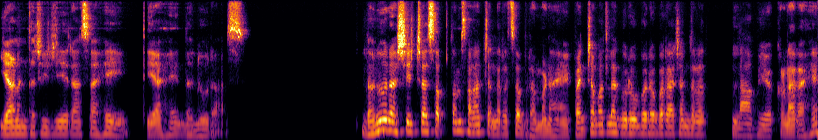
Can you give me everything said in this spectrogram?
यानंतरची जी रास आहे, ती आहे धनुरास धनुराशीच्या धनु सप्तम स्थानात चंद्राचं भ्रमण आहे. पंचमातला गुरु बरोबर हा चंद्र लाभयोग करणार आहे.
